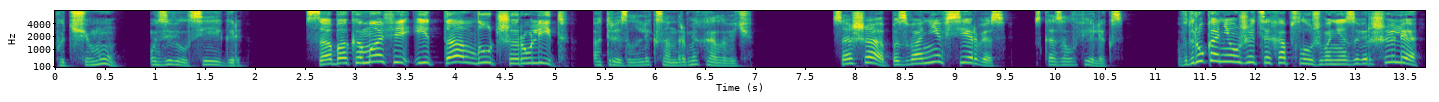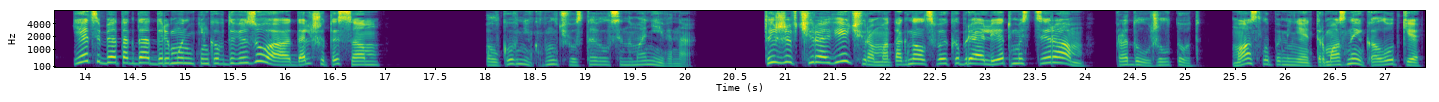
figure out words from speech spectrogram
«Почему?» удивился Игорь. «Собака мафии и та лучше рулит», — отрезал Александр Михайлович. «Саша, позвони в сервис», — сказал Феликс. «Вдруг они уже техобслуживание завершили, я тебя тогда до ремонтников довезу, а дальше ты сам». Полковник молча уставился на Маневина. «Ты же вчера вечером отогнал свой кабриолет мастерам», — продолжил тот. «Масло поменять, тормозные колодки.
